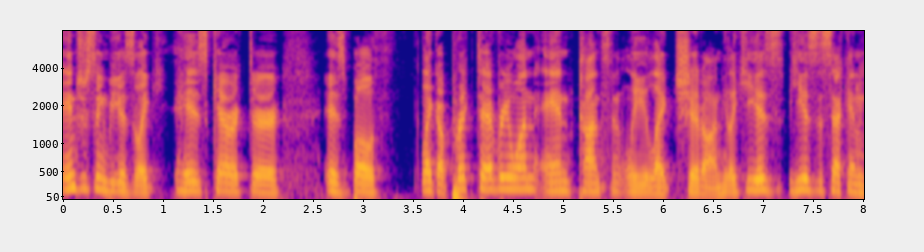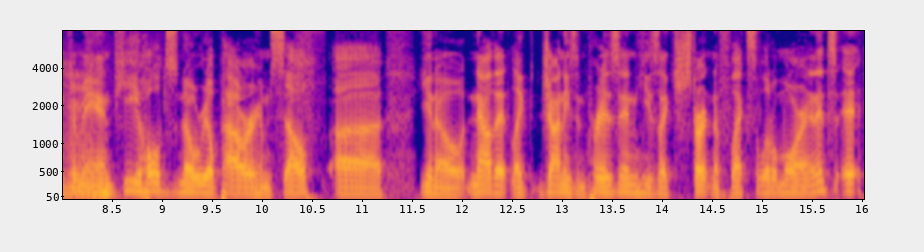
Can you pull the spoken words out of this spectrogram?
interesting because like his character is both like a prick to everyone and constantly like shit on. He like he is he is the 2nd in command. He holds no real power himself. Uh, you know, now that like Johnny's in prison, he's like starting to flex a little more, and it's it,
